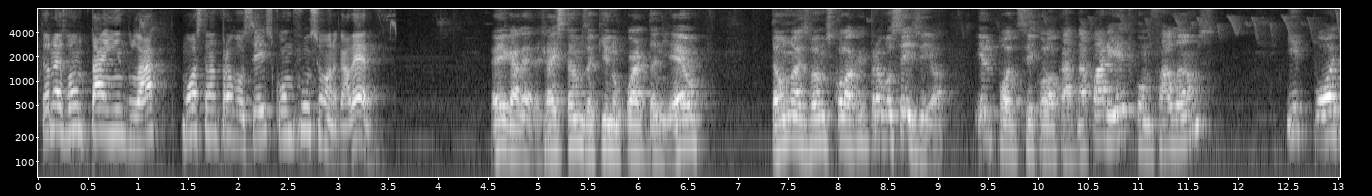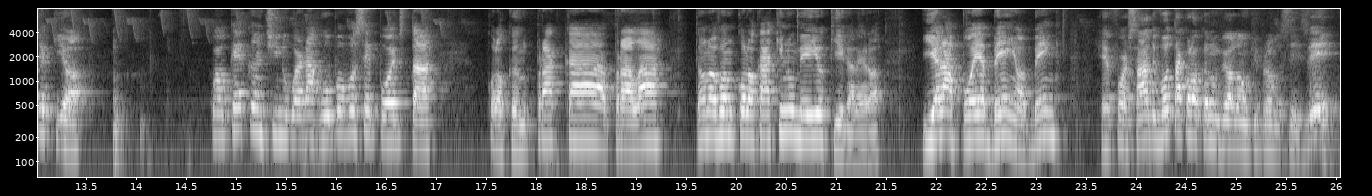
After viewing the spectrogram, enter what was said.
Então nós vamos estar tá indo lá mostrando para vocês como funciona, galera. Aí, galera, já estamos aqui no quarto Daniel. Então nós vamos colocar aqui para vocês verem, ó. Ele pode ser colocado na parede, como falamos, e pode aqui, ó, qualquer cantinho no guarda-roupa você pode estar tá colocando pra cá, pra lá. Então nós vamos colocar aqui no meio aqui, galera, ó. E ela apoia bem, ó, bem reforçado. Eu vou estar tá colocando um violão aqui pra vocês verem.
